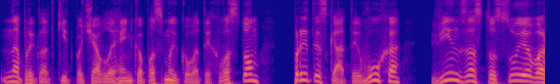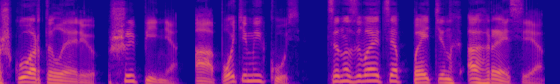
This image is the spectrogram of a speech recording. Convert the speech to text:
наприклад, кіт почав легенько посмикувати хвостом, притискати вуха, він застосує важку артилерію, шипіння, а потім і кусь. Це називається петінг агресія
